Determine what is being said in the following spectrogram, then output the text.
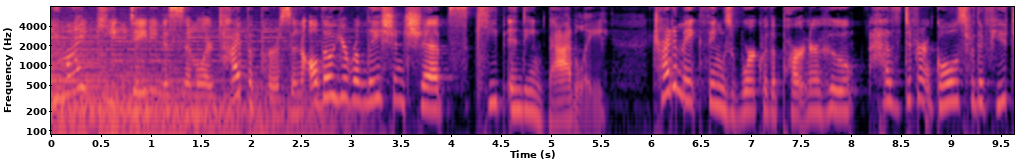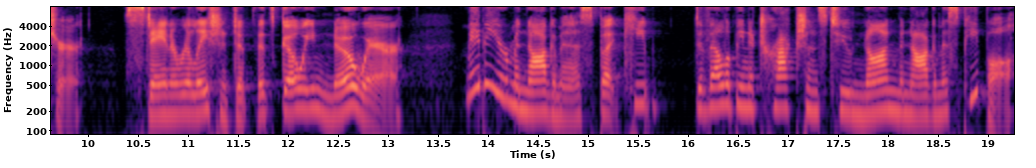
You might keep dating a similar type of person, although your relationships keep ending badly. Try to make things work with a partner who has different goals for the future. Stay in a relationship that's going nowhere. Maybe you're monogamous, but keep developing attractions to non monogamous people.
